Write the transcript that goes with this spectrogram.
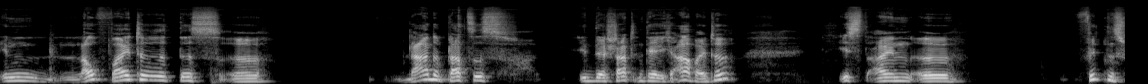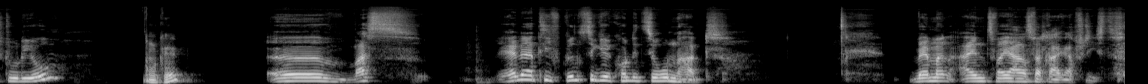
in Laufweite des äh, Ladeplatzes in der Stadt, in der ich arbeite, ist ein äh, Fitnessstudio, Okay. äh, was relativ günstige Konditionen hat, wenn man einen Zweijahresvertrag abschließt.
